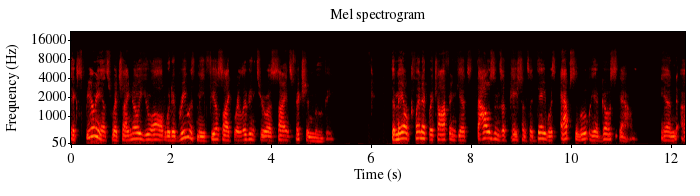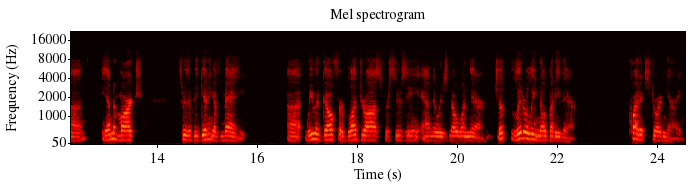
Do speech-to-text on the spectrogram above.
experience, which I know you all would agree with me, feels like we're living through a science fiction movie. The Mayo Clinic, which often gets thousands of patients a day, was absolutely a ghost town in uh, end of March through the beginning of May. Uh, we would go for blood draws for Susie, and there was no one there, just literally nobody there. Quite extraordinary.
